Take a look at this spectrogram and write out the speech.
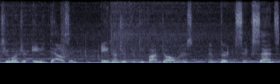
$280,855.36,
